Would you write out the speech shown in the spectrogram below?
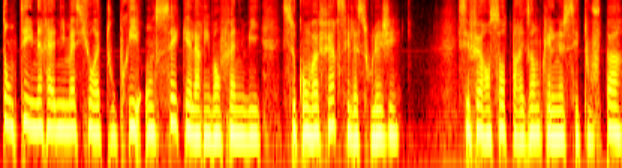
tenter une réanimation à tout prix. On sait qu'elle arrive en fin de vie. Ce qu'on va faire, c'est la soulager c'est faire en sorte, par exemple, qu'elle ne s'étouffe pas,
